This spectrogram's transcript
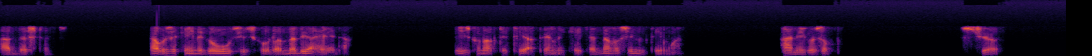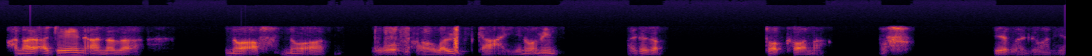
at distance. That was the kind of goals he scored, or maybe a header he's gone up to take a penalty kick. I'd never seen him take one. And he goes up, Stuart. And again, another, not a, not a, a loud guy, you know what I mean? I goes up top corner. Oof, here we're going here.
